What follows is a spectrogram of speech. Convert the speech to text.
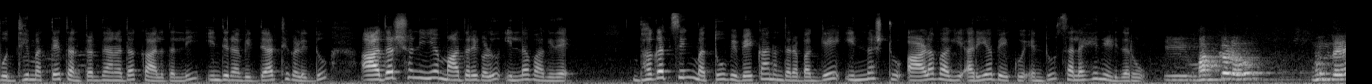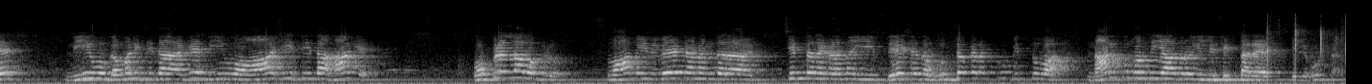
ಬುದ್ಧಿಮತ್ತೆ ತಂತ್ರಜ್ಞಾನದ ಕಾಲದಲ್ಲಿ ಇಂದಿನ ವಿದ್ಯಾರ್ಥಿಗಳಿದ್ದು ಆದರ್ಶನೀಯ ಮಾದರಿಗಳು ಇಲ್ಲವಾಗಿದೆ. ಭಗತ್ ಸಿಂಗ್ ಮತ್ತು ವಿವೇಕಾನಂದರ ಬಗ್ಗೆ ಇನ್ನಷ್ಟು ಆಳವಾಗಿ ಅರಿಯಬೇಕು ಎಂದು ಸಲಹೆ ನೀಡಿದರು. ಈ ಮಕ್ಕಳು ಮುಂದೆ ನೀವು ಗಮನಿಸಿದ ಹಾಗೆ, ನೀವು ಆಶಿಸಿದ ಹಾಗೆ ಒಬ್ರಲ್ಲ ಒಬ್ರು. ಸ್ವಾಮಿ ವಿವೇಕಾನಂದರ ಚಿಂತನೆಗಳನ್ನ ಈ ದೇಶದ ಉದ್ದಗಲಕ್ಕೂ ಬಿತ್ತುವ ನಾಲ್ಕು ಮಂದಿಯಾದರೂ ಇಲ್ಲಿ ಸಿಗ್ತಾರೆ ಇಲ್ಲಿ ಹುಡ್ತಾರೆ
